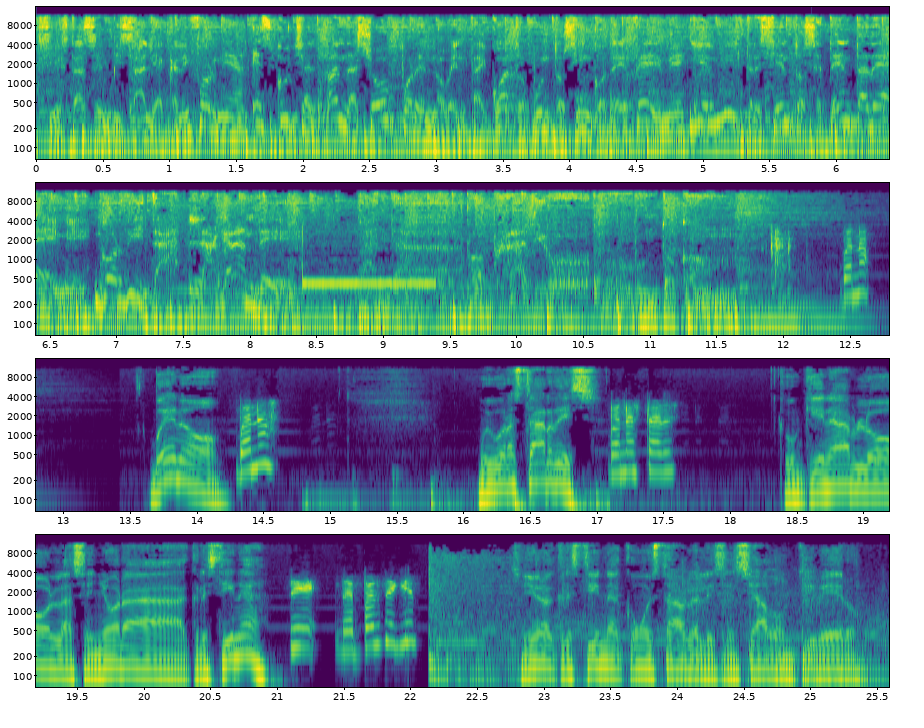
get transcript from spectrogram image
Si estás en Visalia, California, escucha el Panda Show por el 94.5 de FM y el 1370 de AM. Gordita, la grande. PandaPopRadio.com Bueno, Bueno, bueno, muy buenas tardes. buenas tardes. ¿Con quién hablo? ¿La señora Cristina? Sí, ¿de parte de quién? Señora Cristina, ¿cómo está? Habla el licenciado Ontivero.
